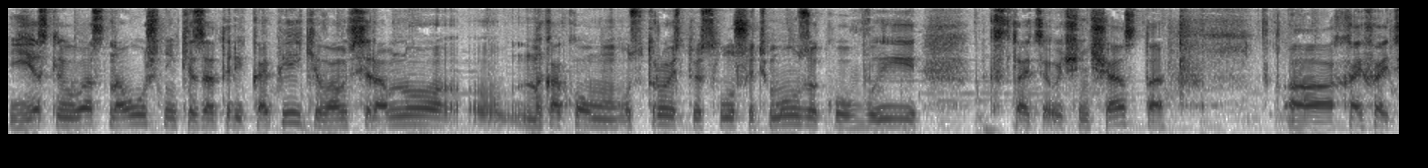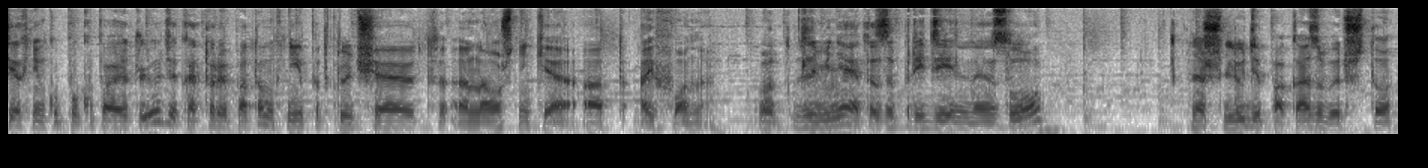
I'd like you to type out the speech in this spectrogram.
Если у вас наушники за 3 копейки, вам все равно, э, на каком устройстве слушать музыку. Вы, кстати, очень часто э, Hi-Fi технику покупают люди, которые потом к ней подключают наушники от айфона. Вот для меня это запредельное зло. Наши люди показывают, что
